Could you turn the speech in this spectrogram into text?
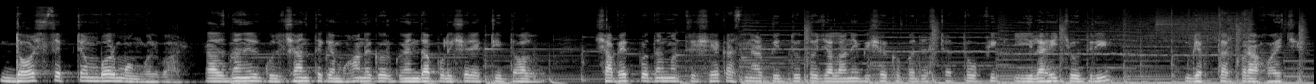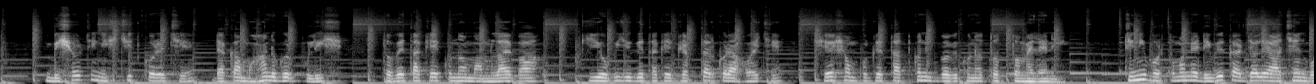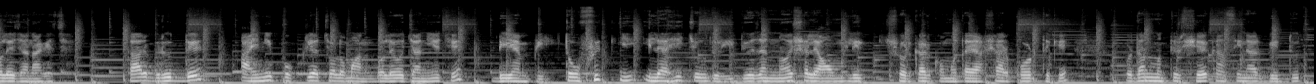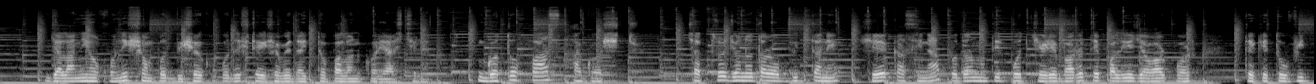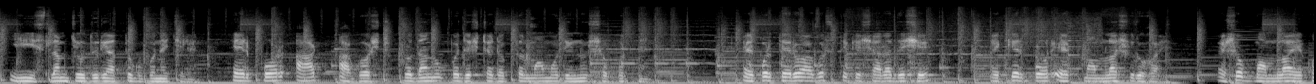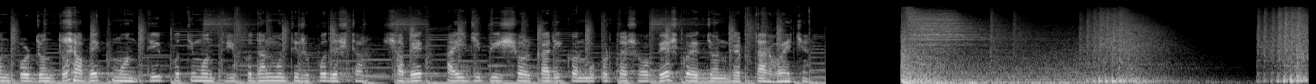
দশ সেপ্টেম্বর মঙ্গলবার, রাজধানীর গুলশান থেকে মহানগর গোয়েন্দা পুলিশের একটি দল, সাবেক প্রধানমন্ত্রী শেখ হাসিনার বিদ্যুৎ ও জ্বালানি বিষয়ক উপদেষ্টা তৌফিক ইলাহি চৌধুরী গ্রেপ্তার করা হয়েছে। বিষয়টি নিশ্চিত করেছে ঢাকা মহানগর পুলিশ, তবে তাকে কোনো মামলায় বা কী অভিযোগে তাকে গ্রেপ্তার করা হয়েছে সে সম্পর্কে তাৎক্ষণিকভাবে কোনো তথ্য মেলেনি। তিনি বর্তমানে ডিবি কার্যালয়ে আছেন বলে জানা গেছে। তার বিরুদ্ধে আইনি প্রক্রিয়া চলমান বলেও জানিয়েছে ডিএমপি। তৌফিক ই ইলাহি চৌধুরী দু হাজার নয় সালে আওয়ামী লীগ সরকার ক্ষমতায় আসার পর থেকে প্রধানমন্ত্রী শেখ হাসিনার বিদ্যুৎ, জ্বালানি ও খনিজ সম্পদ বিষয়ক উপদেষ্টা হিসেবে দায়িত্ব পালন করে আসছিলেন। গত পাঁচ আগস্ট, ছাত্র জনতার অভ্যুত্থানে শেখ হাসিনা প্রধানমন্ত্রীর পদ ছেড়ে ভারতে পালিয়ে যাওয়ার পর থেকে তৌফিক ই ইসলাম চৌধুরী আত্মগোপনে ছিলেন। এরপর আট আগস্ট প্রধান উপদেষ্টা ডক্টর মোহাম্মদ ইনুস শপথ নেন। এরপর তেরো আগস্ট থেকে সারা দেশে একের পর এক মামলা শুরু হয়। এসব মামলা এখন পর্যন্ত সাবেক মন্ত্রী, প্রতিমন্ত্রী, প্রধানমন্ত্রীর উপদেষ্টা, সাবেক আইজিপি, সরকারি কর্মকর্তা সহ বেশ কয়েকজন গ্রেপ্তার হয়েছেন।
